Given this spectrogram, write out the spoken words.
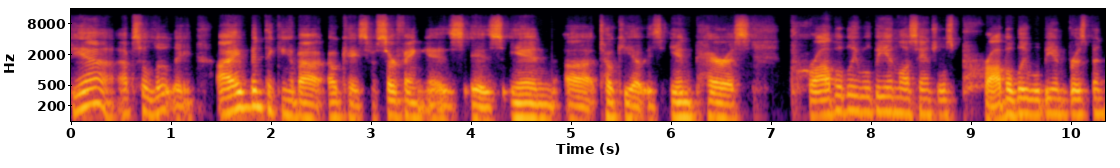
Yeah, absolutely. I've been thinking about okay, so surfing is is in uh, Tokyo, is in Paris, probably will be in Los Angeles, probably will be in Brisbane.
